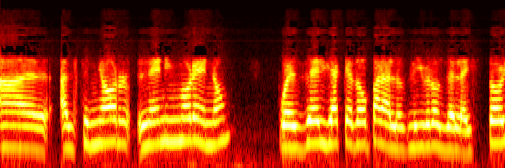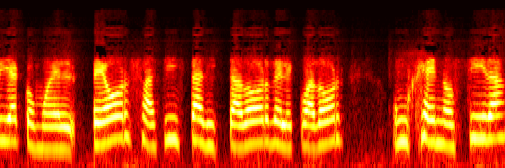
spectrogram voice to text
al, al señor Lenin Moreno, pues él ya quedó para los libros de la historia como el peor fascista dictador del Ecuador, un genocida,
